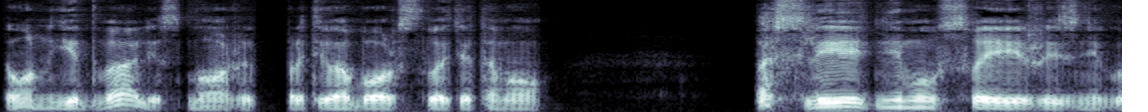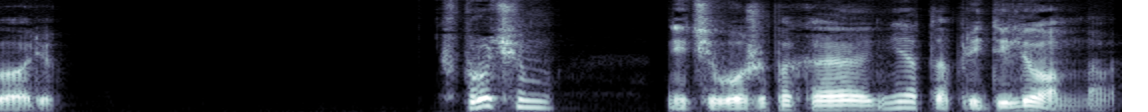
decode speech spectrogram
он едва ли сможет противоборствовать этому последнему в своей жизни горю. Впрочем, ничего же пока нет определенного.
